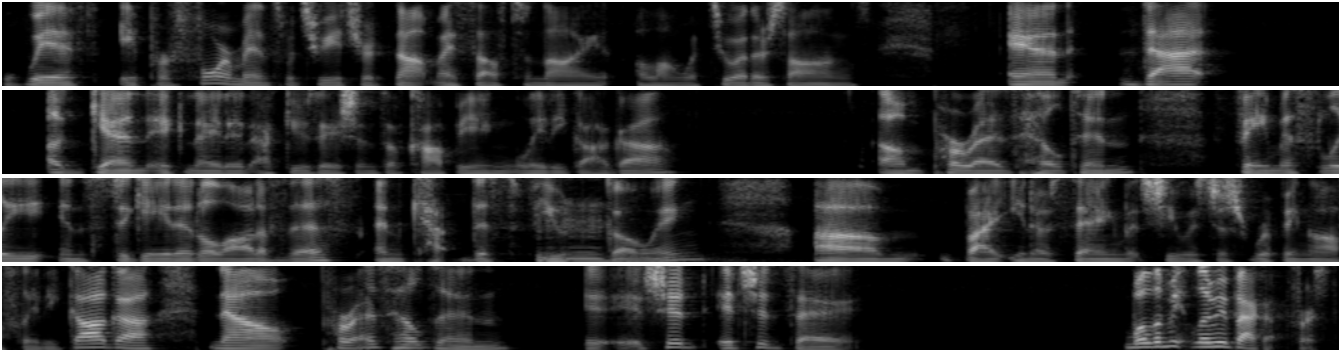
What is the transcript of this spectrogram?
with a performance which featured "Not Myself Tonight" along with two other songs, and that again ignited accusations of copying Lady Gaga um, Perez Hilton famously instigated a lot of this and kept this feud going um, by you know saying that she was just ripping off Lady Gaga. Now Perez Hilton, it, it should it should say. Well, let me let me back up first.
